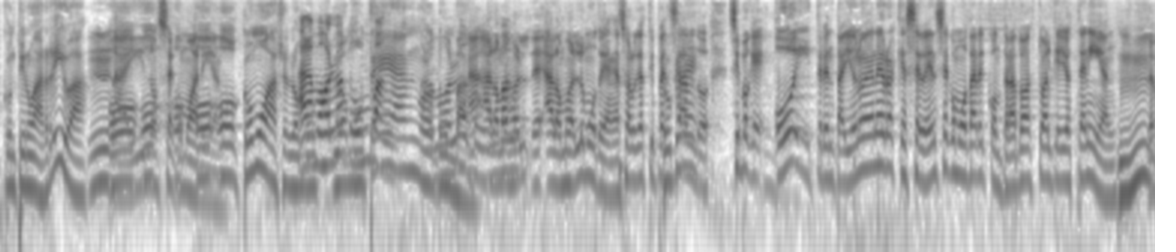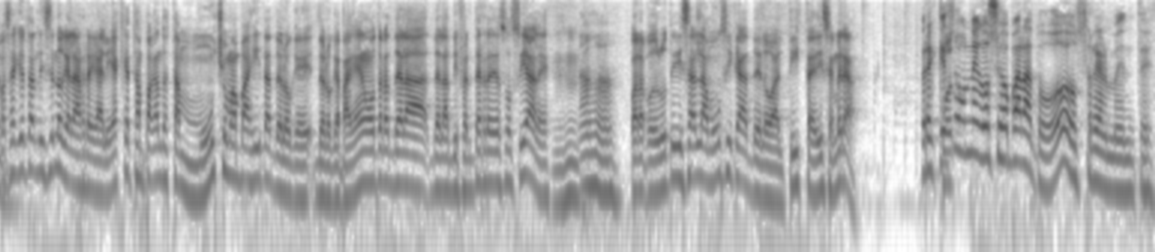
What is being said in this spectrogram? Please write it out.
continúa arriba. Mm, ahí no sé cómo o- harían. O, cómo hacen. ¿Lo, A lo mejor lo tumban. mutean A o lo lo mejor lo tumban? A, a lo mejor, a lo mejor lo mutean, eso es lo que estoy ¿Tú pensando. Sí, porque hoy, 31 de enero, es que se vence como tal el contrato actual que ellos tenían. Lo que pasa es que ellos están diciendo que las regalías que están pagando están mucho más bajitas de lo que, de lo que pagan en otras de, la- de las diferentes redes sociales Ajá. para poder utilizar la música de los artistas. Y dice, mira, Pero es que eso es un negocio para todos, realmente.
